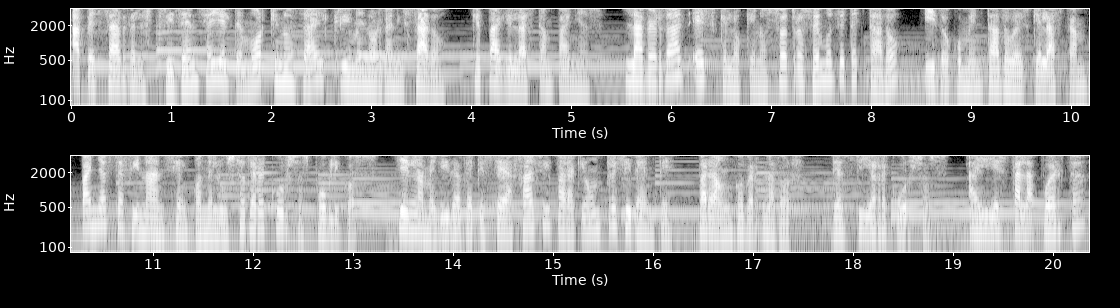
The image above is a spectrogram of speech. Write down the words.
A pesar de la estridencia y el temor que nos da el crimen organizado, que pague las campañas, la verdad es que lo que nosotros hemos detectado, y documentado es que las campañas se financian con el uso de recursos públicos, y en la medida de que sea fácil para que un presidente, para un gobernador, desvíe recursos, ahí está la puerta,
